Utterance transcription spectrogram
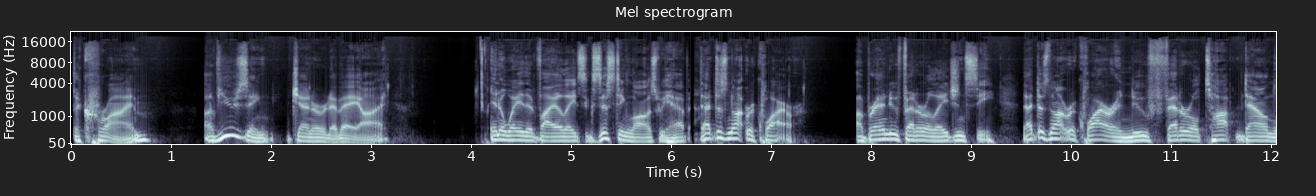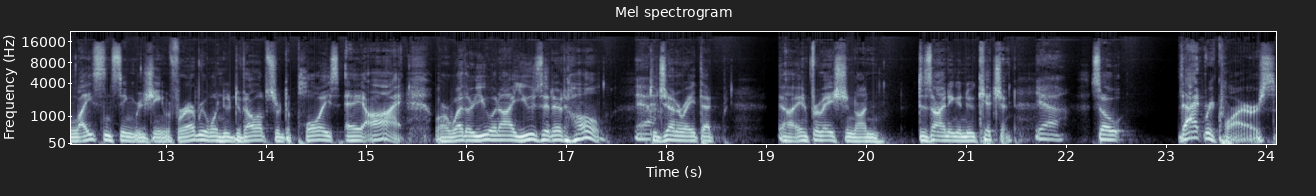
the crime of using generative AI in a way that violates existing laws we have. That does not require a brand new federal agency. That does not require a new federal top down licensing regime for everyone who develops or deploys AI, or whether you and I use it at home Yeah. to generate that uh, information on designing a new kitchen. Yeah. So that requires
